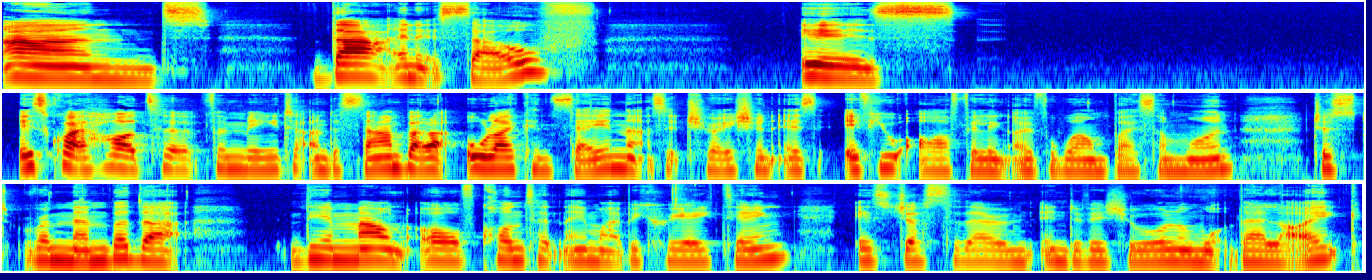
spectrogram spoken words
and that in itself is is quite hard to for me to understand but all i can say in that situation is if you are feeling overwhelmed by someone just remember that the amount of content they might be creating is just to their individual and what they're like.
